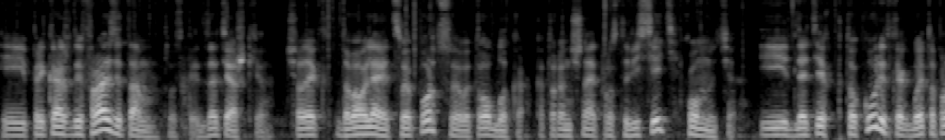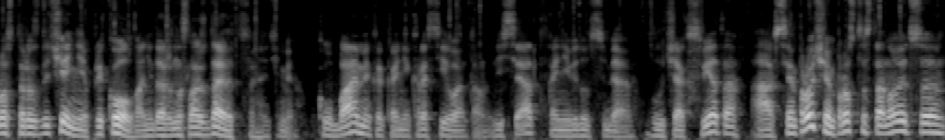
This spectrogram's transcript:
И при каждой фразе там, так сказать, затяжки, человек добавляет свою порцию в это облако, которое начинает просто висеть в комнате. И для тех, кто курит, как бы это просто развлечение, прикол. Они даже наслаждаются этими клубами, как они красиво там висят, как они ведут себя в лучах света. А всем прочим просто становится,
